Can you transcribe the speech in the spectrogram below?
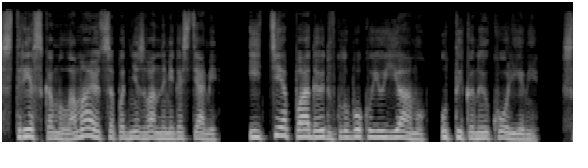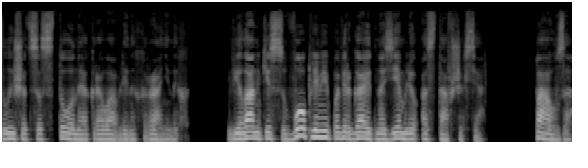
с треском ломаются под незваными гостями, и те падают в глубокую яму, утыканную кольями. Слышатся стоны окровавленных раненых. Виланки с воплями повергают на землю оставшихся. Пауза,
